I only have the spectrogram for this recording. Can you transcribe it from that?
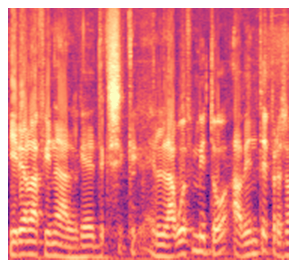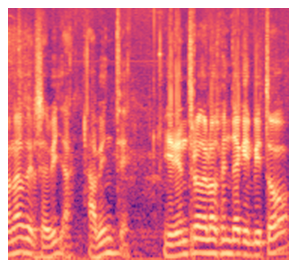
ir a la final, que, que la web invitó a 20 personas del Sevilla, a 20. Y dentro de los 20 que invitó,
